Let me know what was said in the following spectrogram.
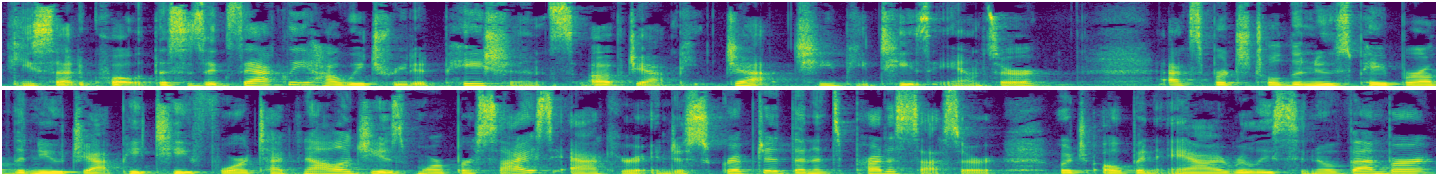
He said, quote, This is exactly how we treated patients of ChatGPT's answer. Experts told the newspaper of the new GPT 4 technology is more precise, accurate, and descriptive than its predecessor, which OpenAI released in November.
